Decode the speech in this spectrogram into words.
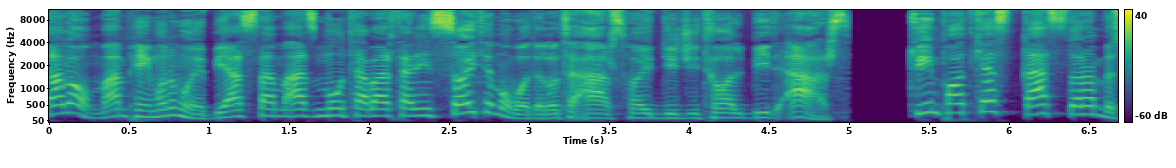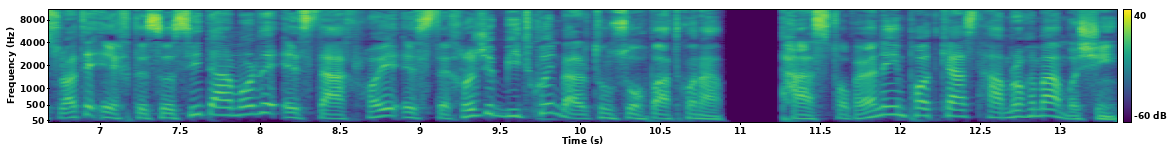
سلام من پیمان محبی هستم از معتبرترین سایت مبادلات ارزهای دیجیتال بید ارز. تو این پادکست قصد دارم به صورت اختصاصی در مورد استخرهای استخراج بیت کوین براتون صحبت کنم. پس تا پایان این پادکست همراه من باشین.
